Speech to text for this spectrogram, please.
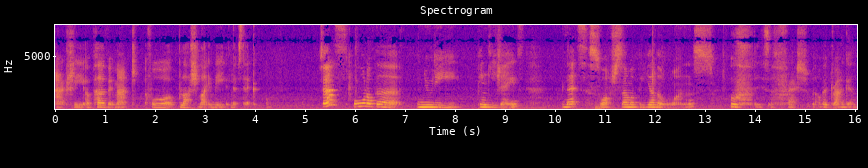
actually a perfect match for Blush Lightly lipstick. So that's all of the nudie pinky shades. Let's swatch some of the other ones. Ooh, this is a fresh Velvet Dragon.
